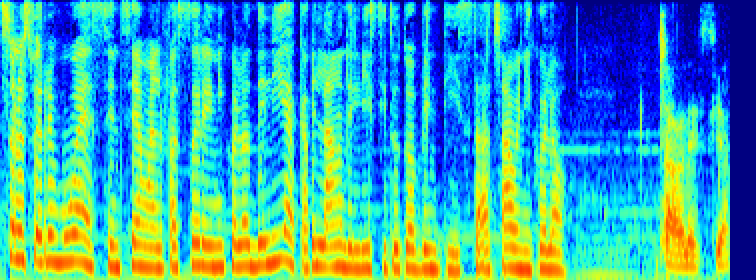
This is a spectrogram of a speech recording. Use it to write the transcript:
Sono su RWS insieme al pastore Nicolò Delia, cappellano dell'Istituto Avventista. Ciao Nicolò. Ciao Alessia.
